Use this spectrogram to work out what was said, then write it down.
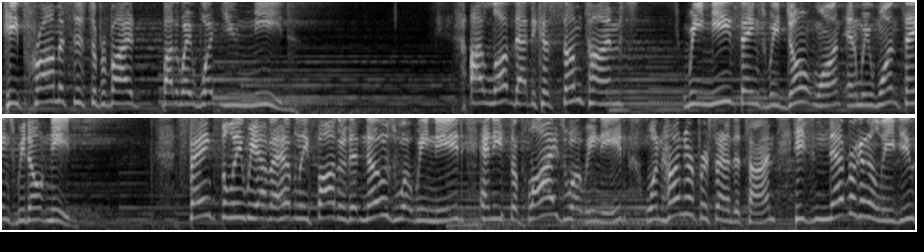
He promises to provide, by the way, what you need. I love that because sometimes we need things we don't want and we want things we don't need. Thankfully, we have a Heavenly Father that knows what we need and He supplies what we need 100% of the time. He's never gonna leave you,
